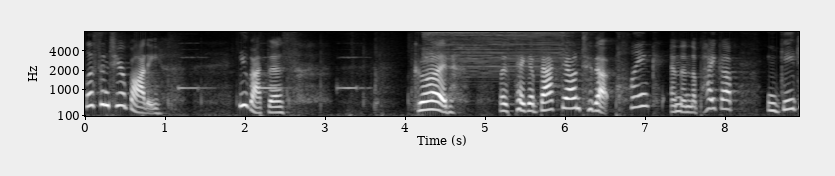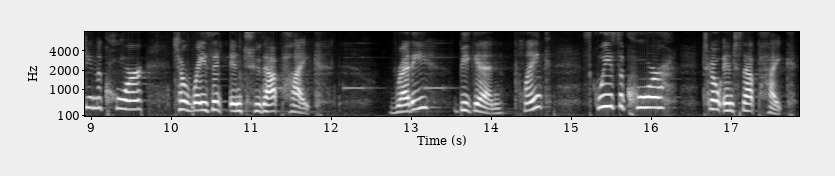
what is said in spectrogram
Listen to your body. You got this. Good. Let's take it back down to that plank and then the pike up, engaging the core to raise it into that pike. Ready? Begin. Plank, squeeze the core to go into that pike.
